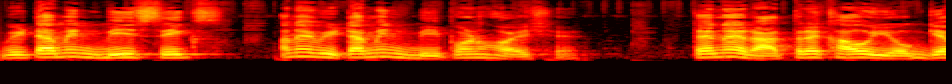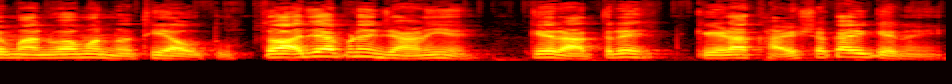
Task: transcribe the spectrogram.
વિટામિન બી સિક્સ અને વિટામિન બી પણ હોય છે. તેને રાત્રે ખાવું યોગ્ય માનવામાં નથી આવતું. તો આજે આપણે જાણીએ કે રાત્રે કેળા ખાઈ શકાય કે નહીં.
